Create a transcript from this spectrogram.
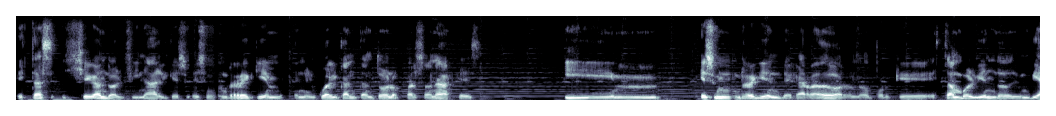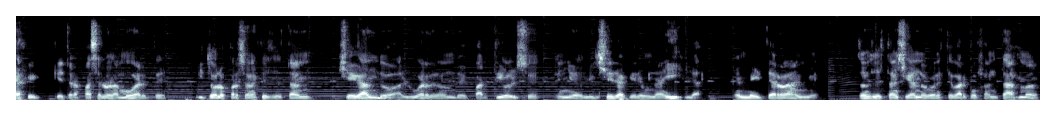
estás llegando al final, que es, un requiem en el cual cantan todos los personajes, y mm, es un requiem desgarrador, ¿no? porque están volviendo de un viaje que traspasaron la muerte y todos los personajes están llegando al lugar de donde partió el sueño de Linchera, que era una isla, el Mediterráneo. Entonces están llegando con este barco fantasma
